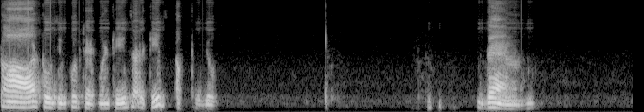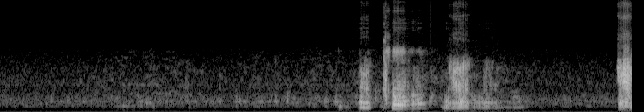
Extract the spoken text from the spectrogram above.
or two simple statement is it is up to you. Then okay. Ah.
